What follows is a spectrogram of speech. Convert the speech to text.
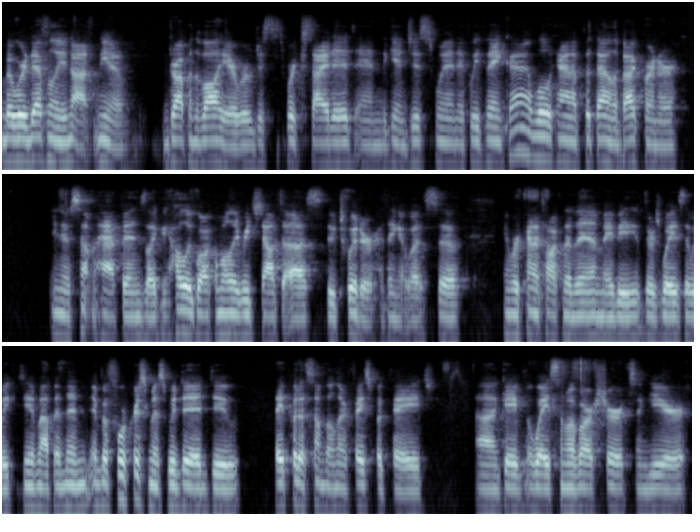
But we're definitely not, you know, dropping the ball here. We're just we're excited, and again, just when if we think, ah, we'll kind of put that on the back burner, you know, something happens. Like Holy Guacamole reached out to us through Twitter, I think it was. So, and we're kind of talking to them. Maybe there's ways that we can team up. And then and before Christmas, we did do. They put us something on their Facebook page, uh, gave away some of our shirts and gear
